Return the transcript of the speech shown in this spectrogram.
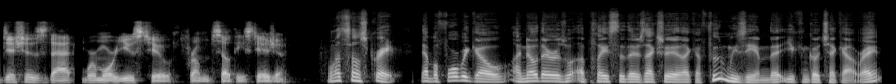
dishes that we're more used to from Southeast Asia. Well, that sounds great. Now, before we go, I know there's a place that there's actually like a food museum that you can go check out, right?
